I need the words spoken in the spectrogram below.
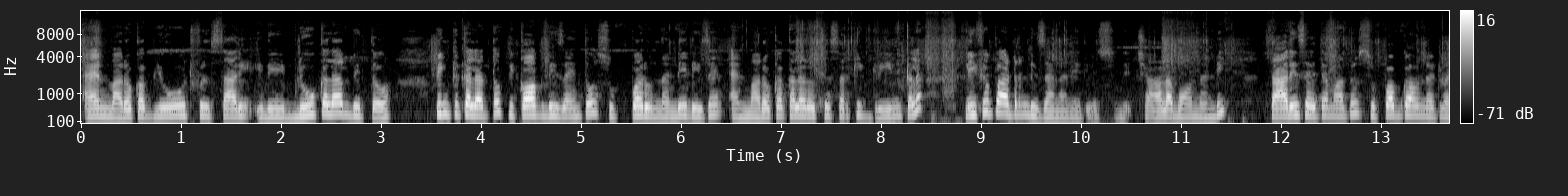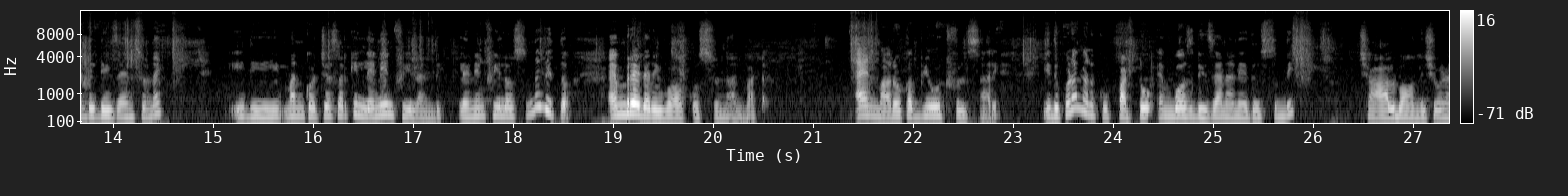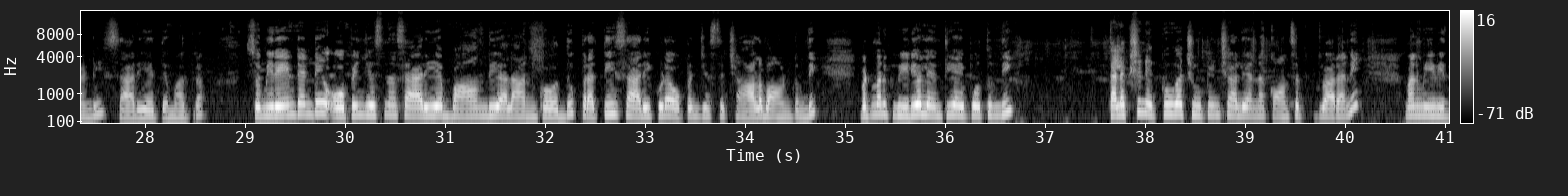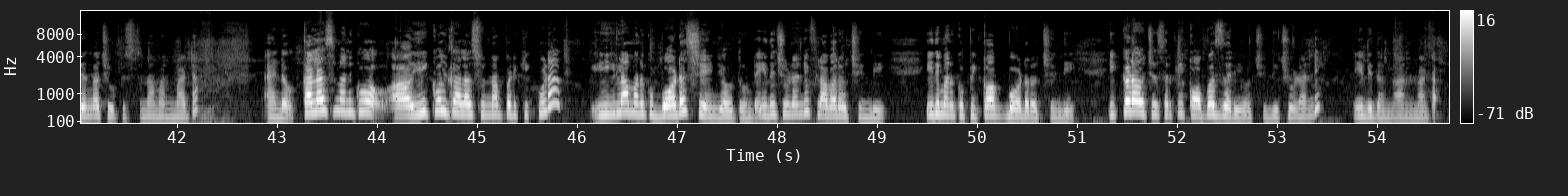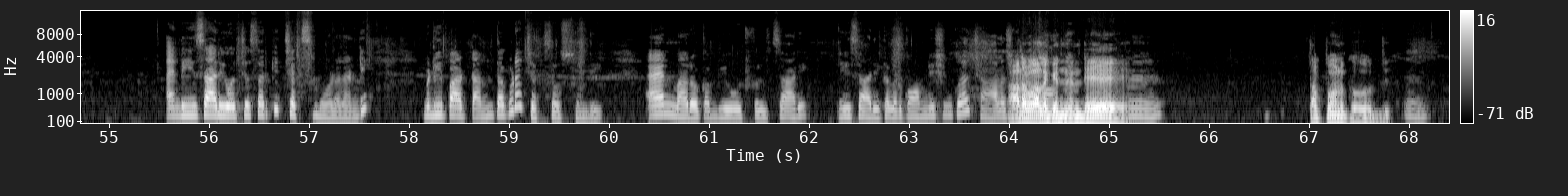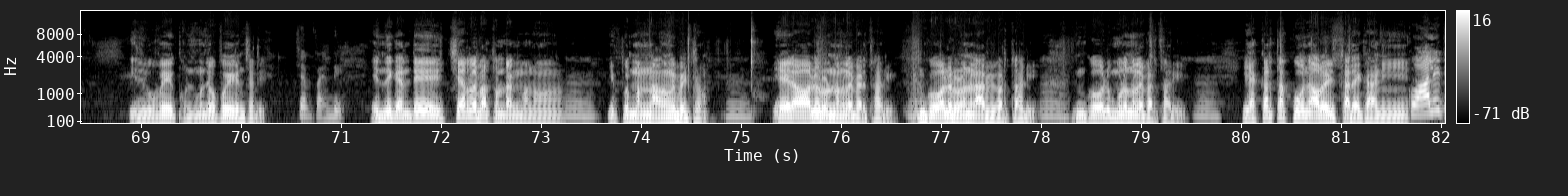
అండ్ మరొక బ్యూటిఫుల్ శారీ ఇది బ్లూ కలర్ విత్ పింక్ కలర్తో పికాక్ డిజైన్తో సూపర్ ఉందండి డిజైన్. అండ్ మరొక కలర్ వచ్చేసరికి green colour leafy pattern design అనేది వస్తుంది. చాలా బాగుందండి. శారీస్ అయితే మాత్రం సూపర్గా ఉన్నటువంటి డిజైన్స్ ఉన్నాయి. ఇది మనకు వచ్చేసరికి లెనిన్ ఫీల్ అండి. లెనిన్ ఫీల్ వస్తుంది విత్ ఎంబ్రాయిడరీ వర్క్ వస్తుంది అనమాట అండ్ మరొక బ్యూటిఫుల్ శారీ ఇది కూడా మనకు పట్టు ఎంబోస్ డిజైన్ అనేది వస్తుంది. చాలా బాగుంది చూడండి. శారీ అయితే మాత్రం. సో మీరు ఏంటంటే ఓపెన్ చేసిన శారీయే బాగుంది అలా అనుకోవద్దు. ప్రతి శారీ కూడా ఓపెన్ చేస్తే చాలా బాగుంటుంది. బట్ మనకు వీడియో లెంతీ అయిపోతుంది. కలెక్షన్ ఎక్కువగా చూపించాలి అన్న కాన్సెప్ట్ ద్వారానే మనం ఈ విధంగా చూపిస్తున్నాం అనమాట అండ్ కలర్స్ మనకు ఈక్వల్ కలర్స్ ఉన్నప్పటికీ కూడా ఇలా మనకు బోర్డర్స్ చేంజ్ అవుతుంటాయి. ఇది చూడండి ఫ్లవర్ వచ్చింది. ఇది మనకు పికాక్ బోర్డర్ వచ్చింది. ఇక్కడ వచ్చేసరికి కాపర్ జరీ వచ్చింది చూడండి. ఈ విధంగా అన్నమాట. అండ్ ఈ సారీ వచ్చేసరికి చెక్స్ మోడల్ అండి. మిడిల్ పార్ట్ అంతా కూడా చెక్స్ వస్తుంది. అండ్ మరొక బ్యూటిఫుల్ సారీ. ఈ సారీ కలర్ కాంబినేషన్ కూడా చాలా ఆడవాళ్ళకి. ఏంటంటే తప్పు అనుకోవద్దు. ఇది ఉపయోగ కొంతమంది ఉపయోగించదు చెప్పండి. ఎందుకంటే చీరలు పెడుతుంటాం మనం. ఇప్పుడు మనం నాలుగు వందలు పెట్టాం. ఏ వాళ్ళు రెండు వందలు పెడతారు. ఇంకో వాళ్ళు రెండు వందల యాభై పెడతారు. ఇంకో వాళ్ళు మూడు వందలు పెడతారు. ఎక్కడ తక్కువ ఆలోచిస్తారే కానీ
